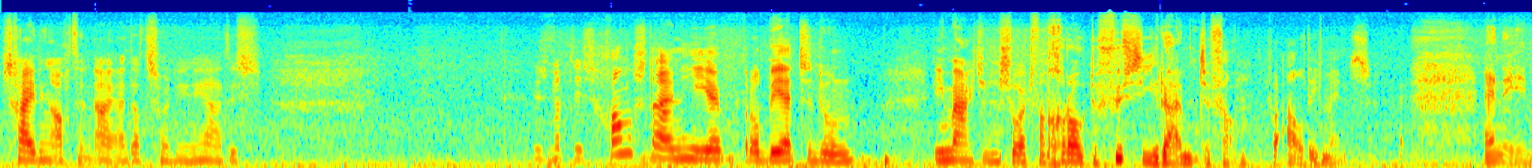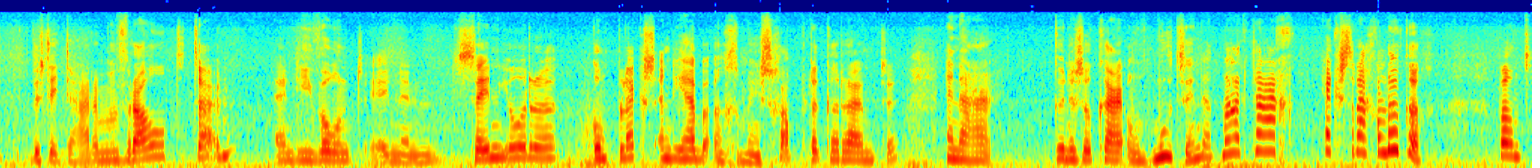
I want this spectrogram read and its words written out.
scheiding achter, nou ja, dat soort dingen. Ja, het is... Dus wat is Ganstuin hier probeert te doen, die maakt er een soort van grote fusieruimte van voor al die mensen. En er zit daar een mevrouw op de tuin. En die woont in een seniorencomplex. En die hebben een gemeenschappelijke ruimte. En daar kunnen ze elkaar ontmoeten. En dat maakt haar extra gelukkig. Want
